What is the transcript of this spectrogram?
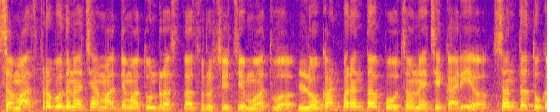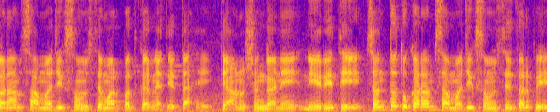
समाज प्रबोधनाच्या माध्यमातून रस्ता सुरक्षेचे महत्त्व लोकांपर्यंत पोहोचवण्याचे कार्य संत तुकाराम सामाजिक संस्थेमार्फत करण्यात येत आहे. त्या अनुषंगाने नेर येथे संत तुकाराम सामाजिक संस्थेतर्फे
